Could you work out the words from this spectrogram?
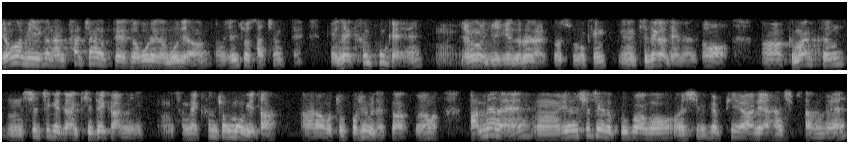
영업이익은 한 8천억대에서 올해는 무려 1조 4천억대, 굉장히 큰 폭의 어, 영업이익이 늘어날 것으로 갱- 어, 기대가 되면서 어, 그만큼 음, 실적에 대한 기대감이 어, 상당히 큰 종목이다. 라고 좀 보시면 될 것 같고요. 반면에 어, 이런 실적에도 불구하고 12개월 PR이 한 13배,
